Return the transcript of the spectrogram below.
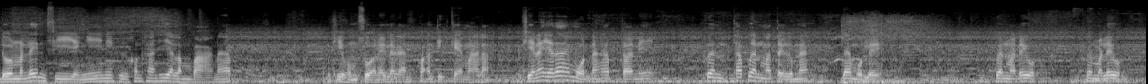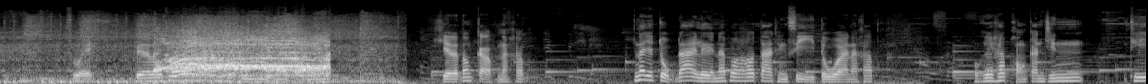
โดนมันเล่นฟรีอย่างนี้นี่คือค่อนข้างที่จะลำบากนะครับโอเคผมสวนเลยแล้วกันเพราะอันติแกมาและโอเคน่าจะได้หมดนะครับ ตอนนี้เพื่อนถ้าเพื่อนมาเติมนะ ได้หมดเลย เพื่อนมาเร็ว เพื่อนมาเร็ว สวยเป็นอะไรที่ดีอยู่นะ เคียร์เราต้องกลับนะครับ น่าจะจบได้เลยนะ เพราะเขาตายถึง 4 ตัวนะครับ โอเคครับของกันชิ้นที่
